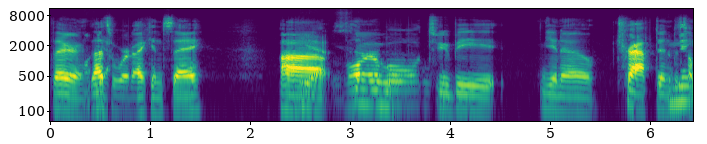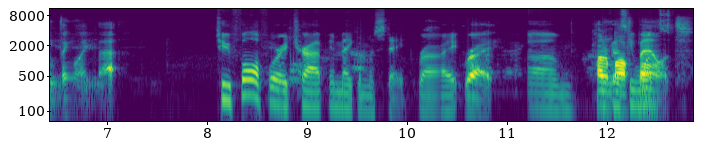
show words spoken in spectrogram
There, Oh, that's a word I can say. uh, Yeah, so- vulnerable to be, you know, trapped into mean- something like that. To fall for a trap and make a mistake, right? Right. Um, Caught him off he balance. wants-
